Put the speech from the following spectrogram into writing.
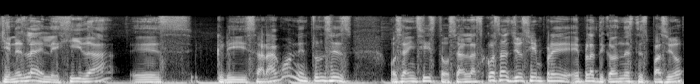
quien es la elegida es Cris Aragón. Entonces, o sea, insisto, o sea, las cosas, yo siempre he platicado en este espacio,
